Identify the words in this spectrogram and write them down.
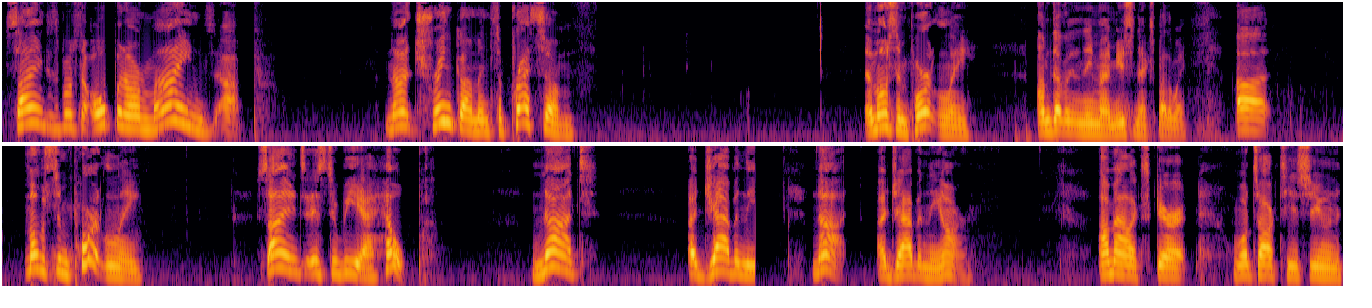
Science is supposed to open our minds up, not shrink them and suppress them. And most importantly, I'm definitely going to name my Mucinex, by the way. Uh, most importantly, science is to be a help, not a jab in the not a jab in the arm. I'm Alex Garrett. We'll talk to you soon.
